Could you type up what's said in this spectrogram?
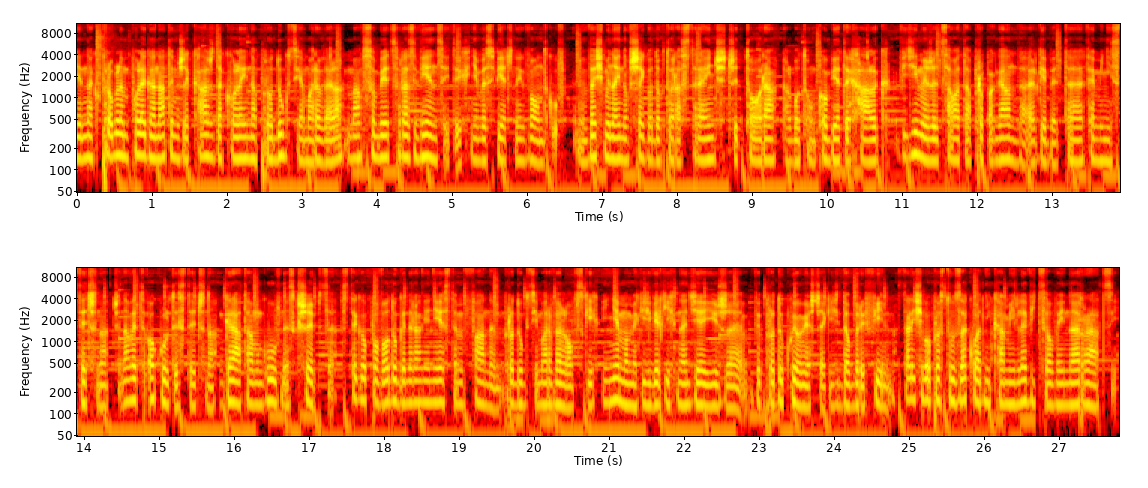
Jednak problem polega na tym, że każda kolejna produkcja Marvela ma w sobie coraz więcej tych niebezpiecznych wątków. Weźmy najnowszego Doktora Strange czy Tora, albo tą kobietę Hulk. Widzimy, że cała ta propaganda LGBT, feministyczna, czy nawet okultystyczna gra tam główne skrzypce. Z tego powodu generalnie nie jestem fanem produkcji marvelowskich i nie mam jakichś wielkich nadziei, że wyprodukują jeszcze jakiś dobry film. Stali się po prostu zakładnikami lewicowej narracji.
